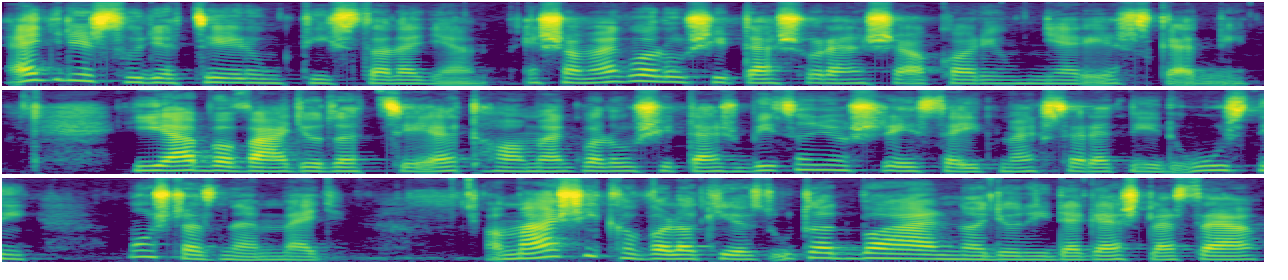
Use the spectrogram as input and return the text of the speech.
Egyrészt, hogy a célunk tiszta legyen, és a megvalósítás során se akarjunk nyerészkedni. Hiába vágyod a célt, ha a megvalósítás bizonyos részeit meg szeretnéd úszni, most az nem megy. A másik, ha valaki az utadba áll, nagyon ideges leszel.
